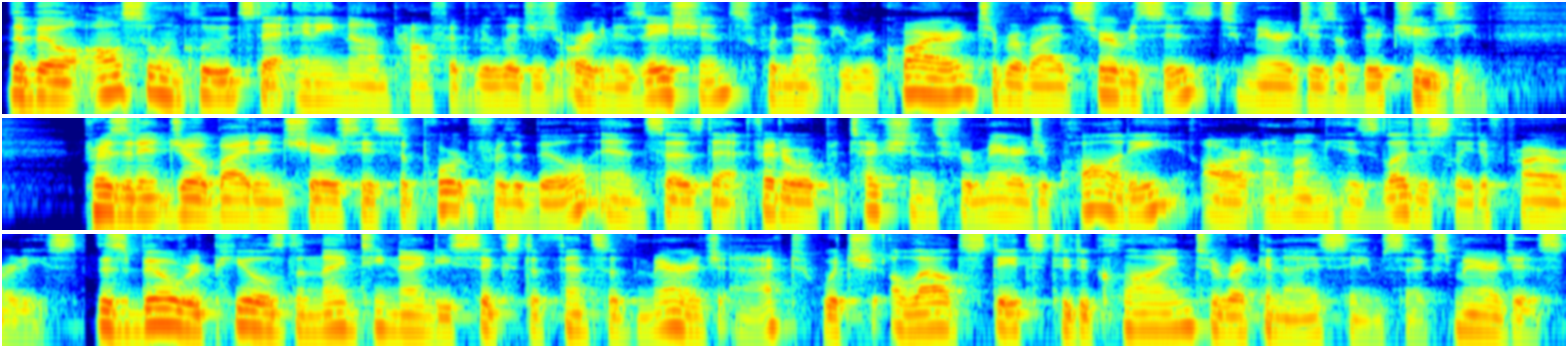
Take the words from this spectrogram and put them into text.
The bill also includes that any nonprofit religious organizations would not be required to provide services to marriages of their choosing. President Joe Biden shares his support for the bill and says that federal protections for marriage equality are among his legislative priorities. This bill repeals the 1996 Defense of Marriage Act, which allowed states to decline to recognize same sex marriages.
